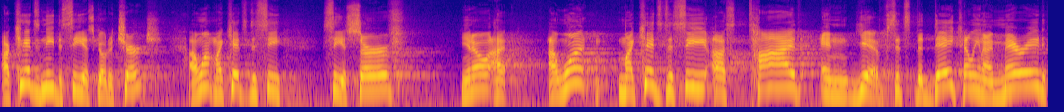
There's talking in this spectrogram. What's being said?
Our kids need to see us go to church. I want my kids to see, see us serve. You know, I, I want my kids to see us tithe and give. Since the day Kelly and I married,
